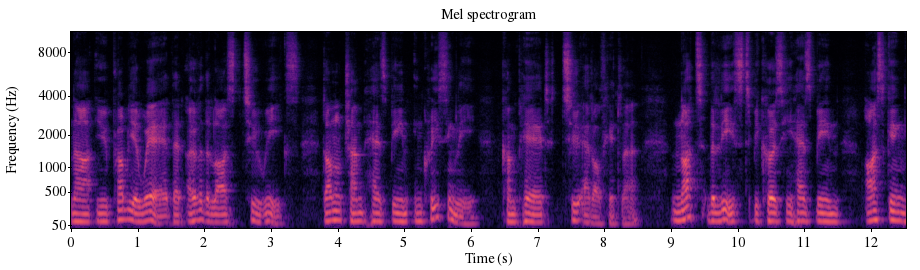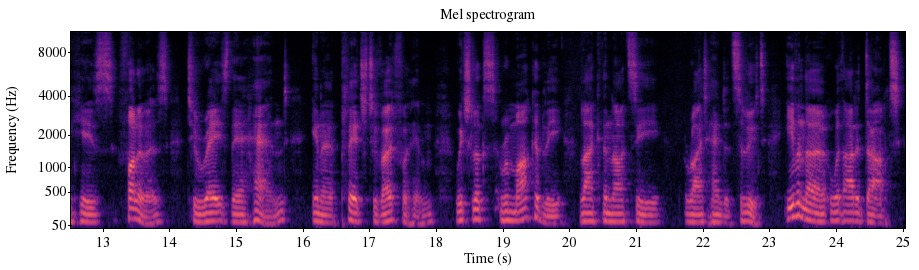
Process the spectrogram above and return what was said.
Now, you're probably aware that over the last two weeks, Donald Trump has been increasingly compared to Adolf Hitler, not the least because he has been asking his followers to raise their hand in a pledge to vote for him, which looks remarkably like the Nazi right handed salute, even though, without a doubt,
